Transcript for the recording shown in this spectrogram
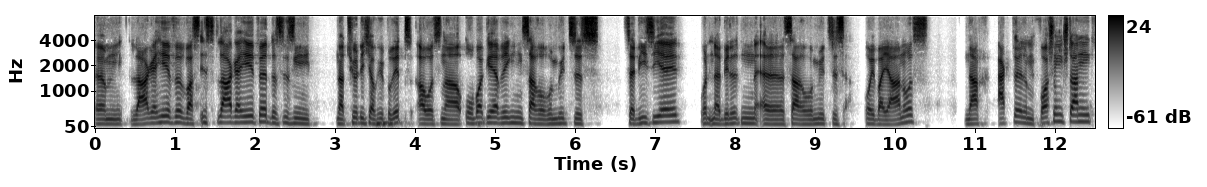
Ähm, Lagerhefe, was ist Lagerhefe? Das ist ein natürlicher Hybrid aus einer obergärigen Saccharomyces cerevisiae und einer wilden äh, Saccharomyces eubayanus. Nach aktuellem Forschungsstand,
